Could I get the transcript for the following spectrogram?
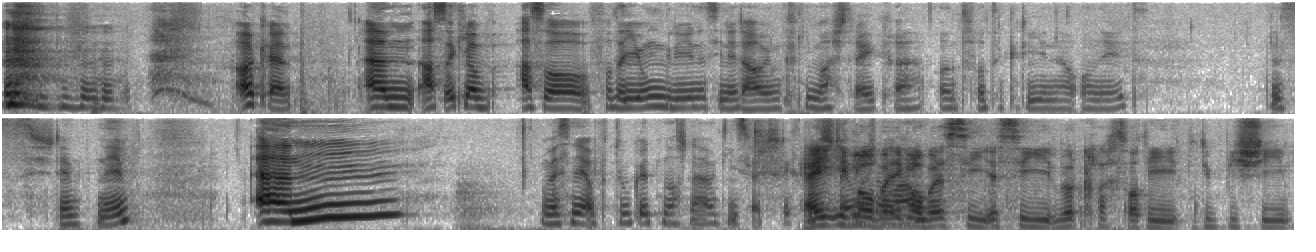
Okay. Ähm, also ich glaube, also von den jungen Grünen sind nicht alle im Klimastreiken und von den Grünen auch nicht. Das stimmt nicht. Ähm, ich weiß nicht, ob du noch schnell dein Richtung Hey, ich glaube, ich glaube es, sind, es sind wirklich so die typischen,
